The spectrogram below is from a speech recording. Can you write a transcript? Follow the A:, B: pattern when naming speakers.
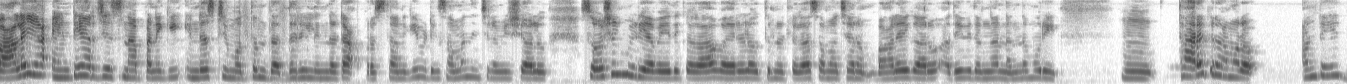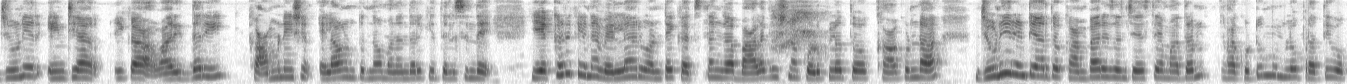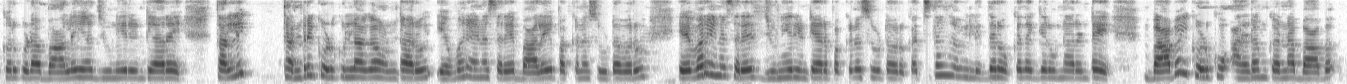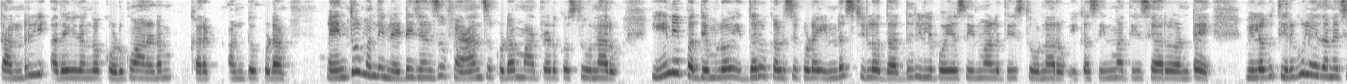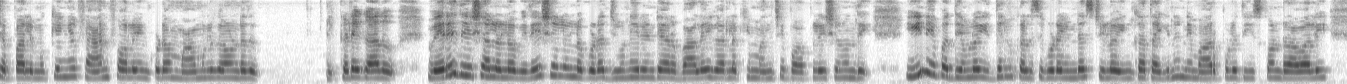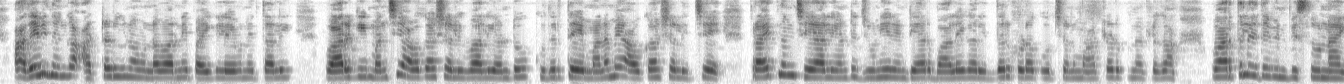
A: బాలయ్య ఎన్టీఆర్ చేసిన పనికి ఇండస్ట్రీ మొత్తం దద్దరిల్లిందట. ప్రస్తుతానికి వీటికి సంబంధించిన విషయాలు సోషల్ మీడియా వేదికగా వైరల్ అవుతున్నట్లుగా సమాచారం. బాలయ్య గారు అదేవిధంగా నందమూరి తారక రామారావు అంటే జూనియర్ ఎన్టీఆర్. ఇక వారిద్దరి కాంబినేషన్ ఎలా ఉంటుందో మనందరికీ తెలిసిందే. ఎక్కడికైనా వెళ్ళారు అంటే ఖచ్చితంగా బాలకృష్ణ కొడుకులతో కాకుండా జూనియర్ ఎన్టీఆర్తో కంపారిజన్ చేస్తే మాత్రం ఆ కుటుంబంలో ప్రతి ఒక్కరు కూడా బాలయ్య జూనియర్ ఎన్టీఆర్ఏ తల్లి తండ్రి కొడుకుల్లాగా ఉంటారు. ఎవరైనా సరే బాలయ్య పక్కన సూట్ అవ్వరు. ఎవరైనా సరే జూనియర్ ఎన్టీఆర్ పక్కన సూట్ అవ్వరు. ఖచ్చితంగా వీళ్ళిద్దరు ఒక్క దగ్గర ఉన్నారంటే బాబాయ్ కొడుకు అనడం కన్నా బాబా తండ్రి అదేవిధంగా కొడుకు అనడం కరెక్ట్ అంటూ కూడా ఎంతో మంది నెటిజన్స్ ఫ్యాన్స్ కూడా మాట్లాడుకొస్తూ ఉన్నారు. ఈ నేపథ్యంలో ఇద్దరు కలిసి కూడా ఇండస్ట్రీలో దద్దరిల్లిపోయే సినిమాలు తీస్తూ ఉన్నారు. ఇక సినిమా తీశారు అంటే వీళ్ళకు తిరుగులేదనే చెప్పాలి. ముఖ్యంగా ఫ్యాన్ ఫాలోయింగ్ కూడా మామూలుగా ఉండదు. ఇక్కడే కాదు వేరే దేశాలలో విదేశాలలో కూడా జూనియర్ ఎన్టీఆర్ బాలయ్య గారులకి మంచి పాపులేషన్ ఉంది. ఈ నేపథ్యంలో ఇద్దరు కలిసి కూడా ఇండస్ట్రీలో ఇంకా తగినన్ని మార్పులు తీసుకొని రావాలి. అదేవిధంగా అట్టడుగున ఉన్నవారిని పైకి లేవనెత్తాలి. వారికి మంచి అవకాశాలు ఇవ్వాలి అంటూ కుదిరితే మనమే అవకాశాలు ఇచ్చే ప్రయత్నం చేయాలి అంటూ జూనియర్ ఎన్టీఆర్ బాలయ్య గారు ఇద్దరు కూడా కూర్చొని మాట్లాడుకున్నట్లుగా వార్తలు అయితే వినిపిస్తున్నాయి.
